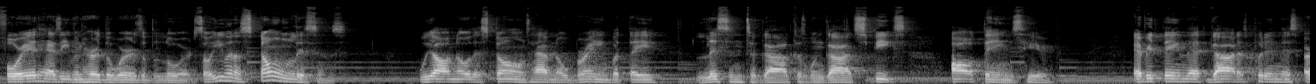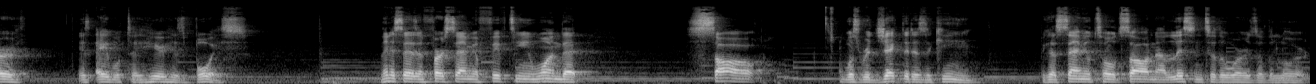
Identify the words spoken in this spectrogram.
for it has even heard the words of the Lord. So even a stone listens. We all know that stones have no brain, but they listen to God because when God speaks, all things hear. Everything that God has put in this earth is able to hear his voice. Then it says in 1 Samuel 15 1 that Saul was rejected as a king because Samuel told Saul, Now listen to the words of the Lord.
